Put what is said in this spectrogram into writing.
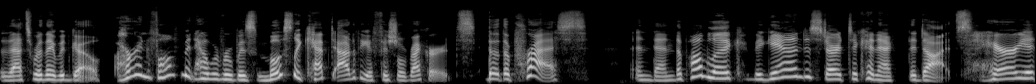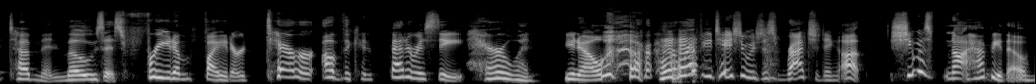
that's where they would go. Her involvement, however, was mostly kept out of the official records, though the press and then the public began to start to connect the dots. Harriet Tubman, Moses, freedom fighter, terror of the Confederacy, heroine. You know, her, her reputation was just ratcheting up. She was not happy though.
